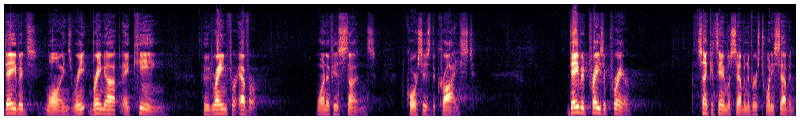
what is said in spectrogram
David's loins, bring up a king who'd reign forever, one of his sons of course, is the Christ. David prays a prayer. 2 Samuel 7 and verse 27.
